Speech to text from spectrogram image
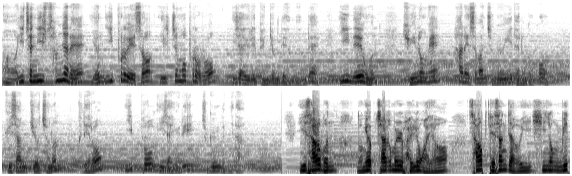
어, 2023년에 연 2%에서 1.5%로 이자율이 변경되었는데 이 내용은 귀농에 한해서만 적용이 되는 거고 귀상 기호초는 그대로 2% 이자율이 적용됩니다. 이 사업은 농협 자금을 활용하여 사업 대상자의 신용 및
